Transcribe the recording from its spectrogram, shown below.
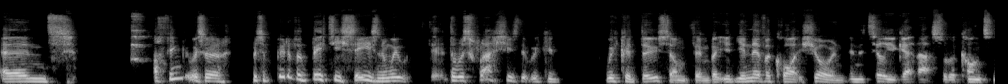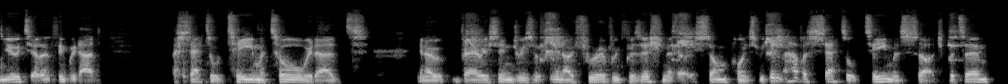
and I think it was a it was a bit of a bitty season. We there was flashes that we could we could do something, but you, are never quite sure. And, and, until you get that sort of continuity, I don't think we'd had a settled team at all. We'd had you know various injuries, you know, through every position at, at some points. We didn't have a settled team as such, but um,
